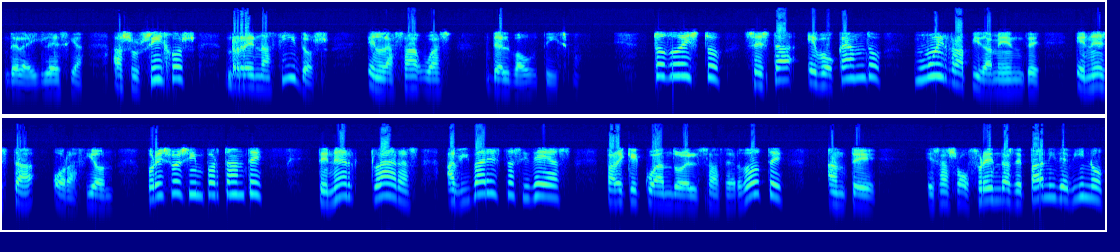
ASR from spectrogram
de la Iglesia, a sus hijos renacidos en las aguas del bautismo. Todo esto se está evocando muy rápidamente en esta oración. Por eso es importante tener claras, avivar estas ideas para que cuando el sacerdote, ante esas ofrendas de pan y de vino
